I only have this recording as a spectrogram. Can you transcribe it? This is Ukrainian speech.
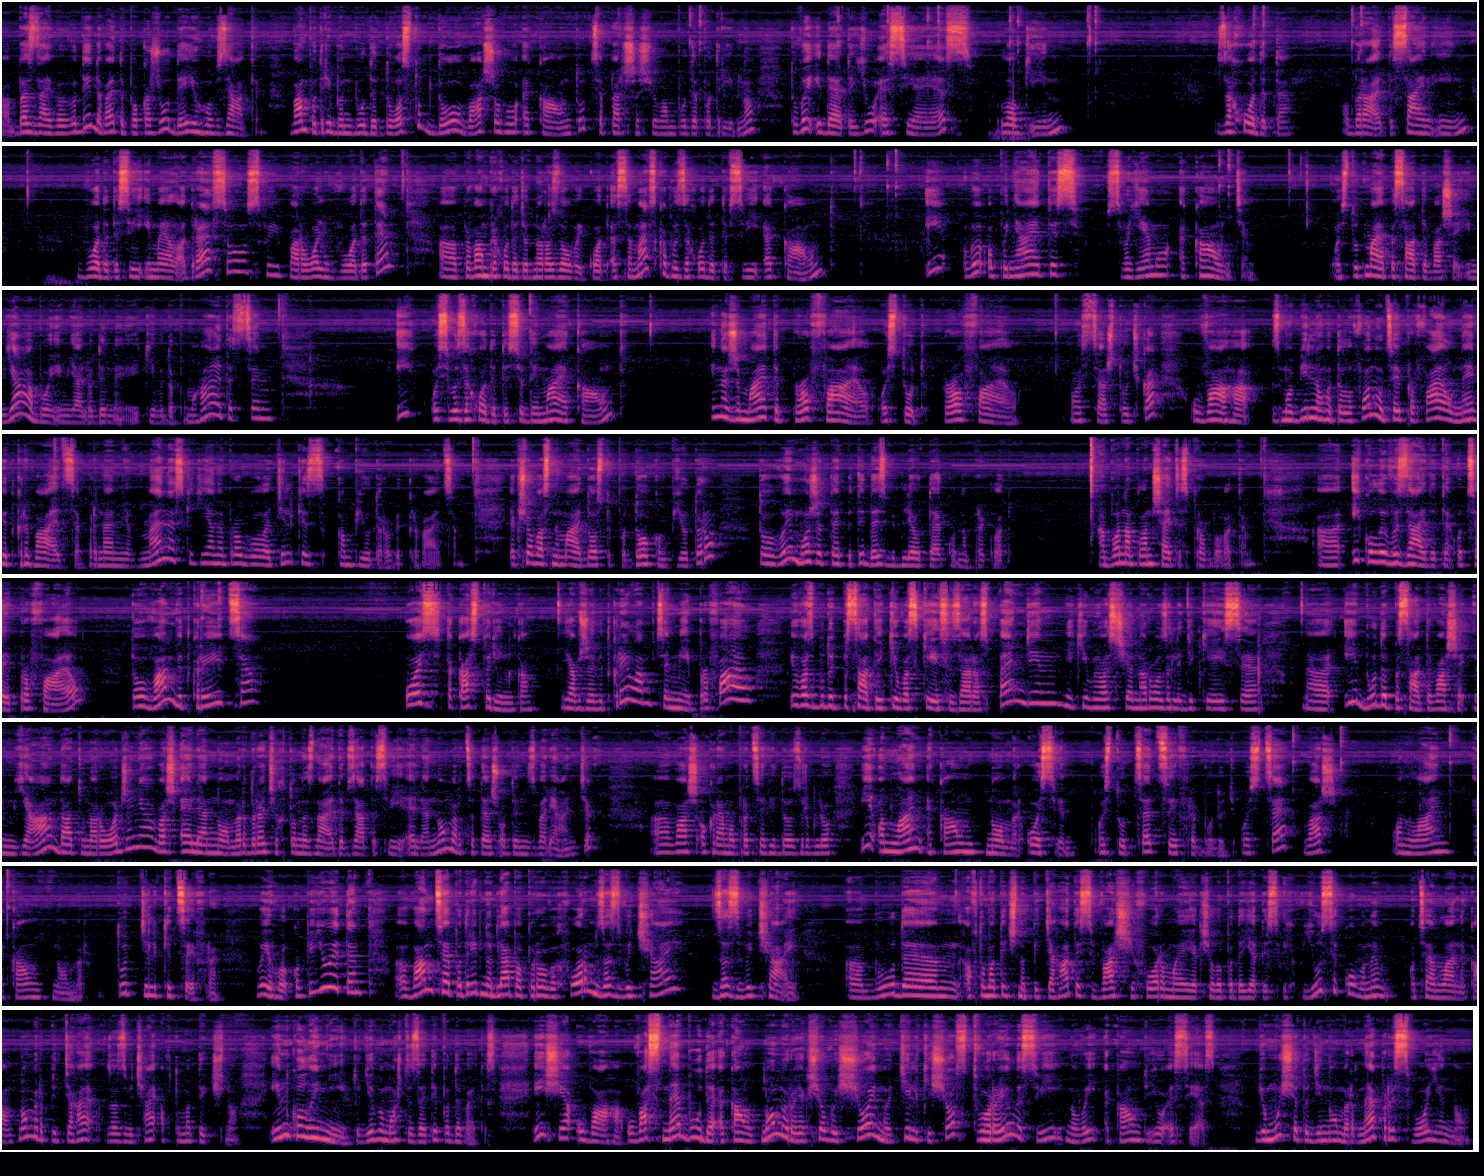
Без зайвої води давайте покажу, де його взяти. Вам потрібен буде доступ до вашого аккаунту. Це перше, що вам буде потрібно. То ви йдете USCIS, Login, заходите, обираєте Sign In, вводите свій імейл-адресу, свій пароль вводите. Вам приходить одноразовий код SMS, ви заходите в свій аккаунт і ви опиняєтесь в своєму аккаунті. Ось тут має писати ваше ім'я або ім'я людини, якій ви допомагаєте з цим. І ось ви заходите сюди My Account і нажимаєте Profile. Ось тут Profile. Ось ця штучка. Увага! З мобільного телефону цей профайл не відкривається. Принаймні в мене, скільки я не пробувала, тільки з комп'ютеру відкривається. Якщо у вас немає доступу до комп'ютеру, то ви можете піти десь в бібліотеку, наприклад, або на планшеті спробувати. І коли ви зайдете у цей профайл, то вам відкриється ось така сторінка. Я вже відкрила, це мій профайл. І у вас будуть писати, які у вас кейси зараз pending, які у вас ще на розгляді кейси. Е, І буде писати ваше ім'я, дату народження, ваш Еліан номер. До речі, хто не знає, де взяти свій Еліан номер, це теж один з варіантів. Е, Ваш окремо про це відео зроблю. І онлайн аккаунт номер. Ось він. Ось тут це цифри будуть. Ось це ваш онлайн аккаунт номер. Тут тільки цифри. Ви його копіюєте. Вам це потрібно для паперових форм. Зазвичай, зазвичай е, буде автоматично підтягатись ваші форми, якщо ви подаєтесь їх в Юсику, вони оцей онлайн аккаунт номер підтягає зазвичай автоматично. Інколи ні, тоді ви можете зайти подивитись. І ще увага: у вас не буде аккаунт номеру, якщо ви щойно тільки що створили свій новий аккаунт USCS. Йому ще тоді номер не присвоєно.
